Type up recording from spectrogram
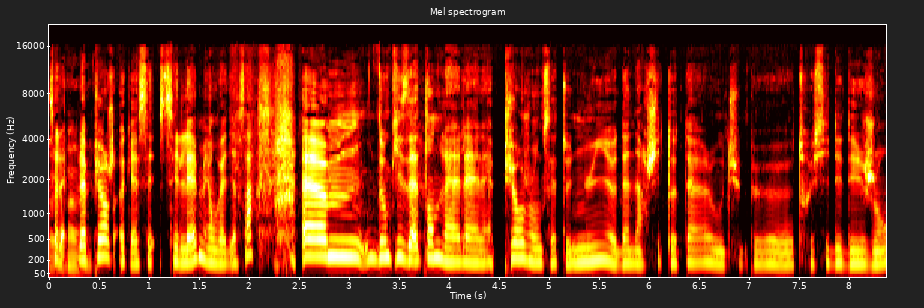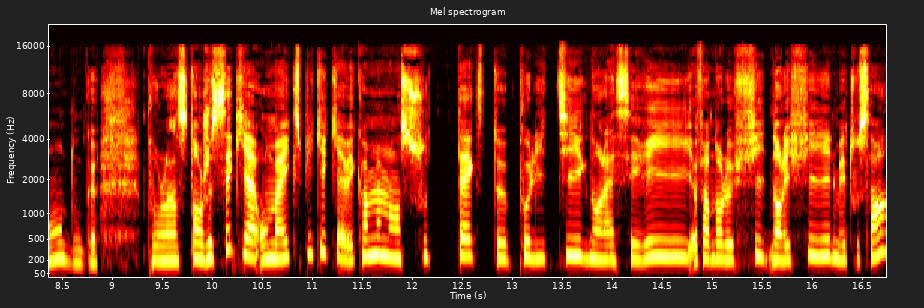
C'est la, Ouais. la purge, ok, c'est- lait, mais on va dire ça. Euh, donc ils attendent la, la- la purge, donc cette nuit d'anarchie totale où tu peux trucider des gens. Donc pour l'instant, je sais qu'il y a, on m'a expliqué qu'il y avait quand même un sous-texte politique dans la série, enfin dans le fi- dans les films et tout ça.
